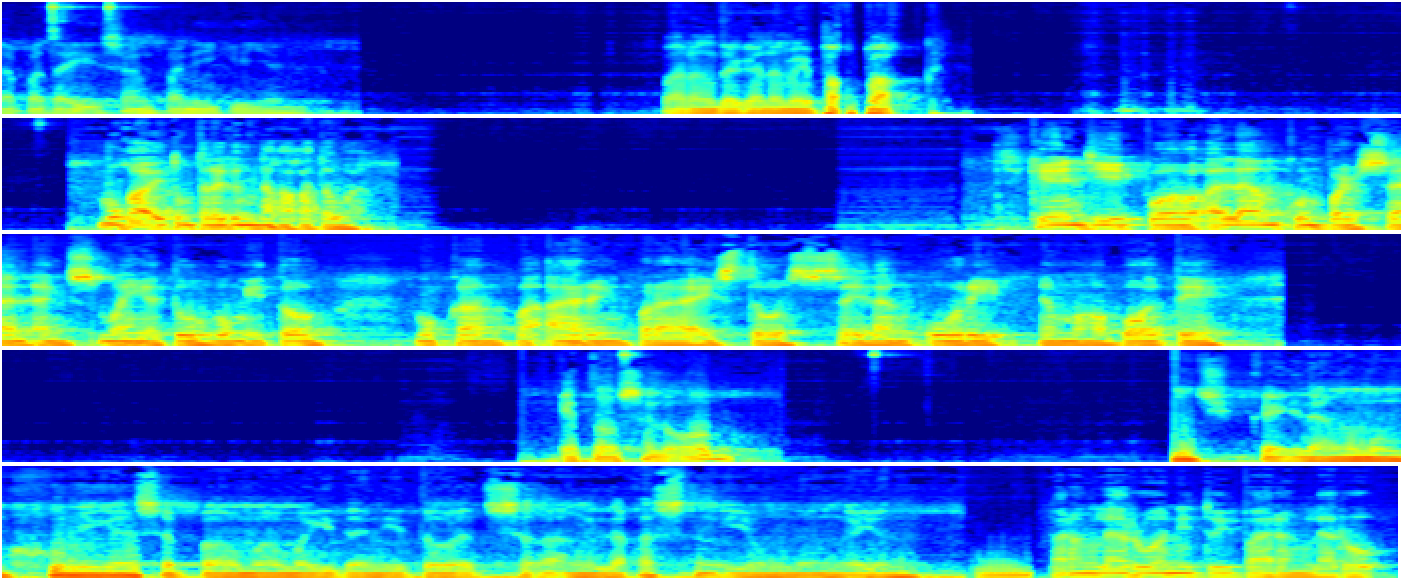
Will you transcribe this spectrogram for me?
Dapat ay isang paniki yan. Parang daga na may pakpak. Mukha itong talagang nakakatawa. Si Kenji po alam kung parsan ang smaya tubong ito. Mukhang paaring para ito sa ilang uri ng mga bote. Ito sa loob. Kailangan mong huminga sa pamamagitan nito at saka ang lakas ng iyong nang ngayon. Parang laruan ito'y parang laro.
